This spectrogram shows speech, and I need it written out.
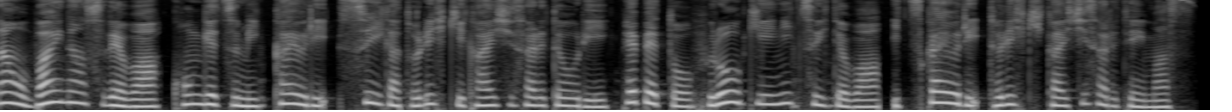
なお、バイナンスでは今月3日よりスイが取引開始されており、ペペとフローキーについては5日より取引開始されています。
